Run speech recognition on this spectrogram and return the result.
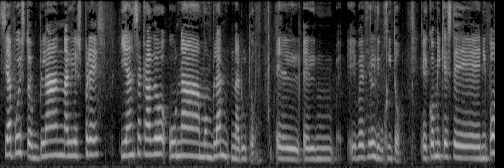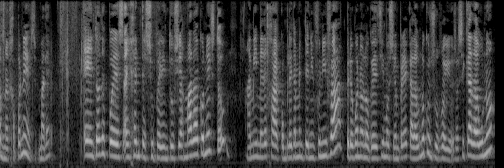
se ha puesto en plan AliExpress y han sacado una Montblanc Naruto. El, el, iba a decir el dibujito. El cómic este nipón, el japonés, ¿vale? Entonces, pues hay gente súper entusiasmada con esto. A mí me deja completamente ni fu ni fa, pero bueno, lo que decimos siempre, cada uno con sus rollos. Así cada uno,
